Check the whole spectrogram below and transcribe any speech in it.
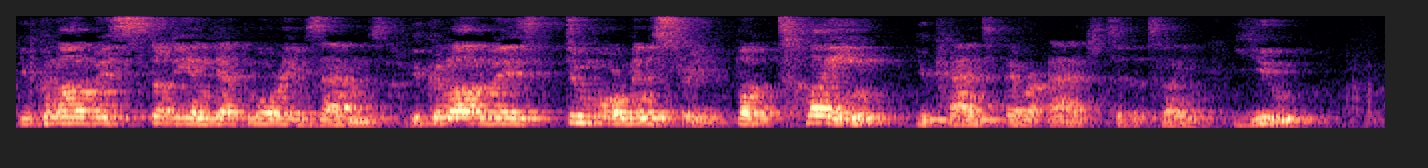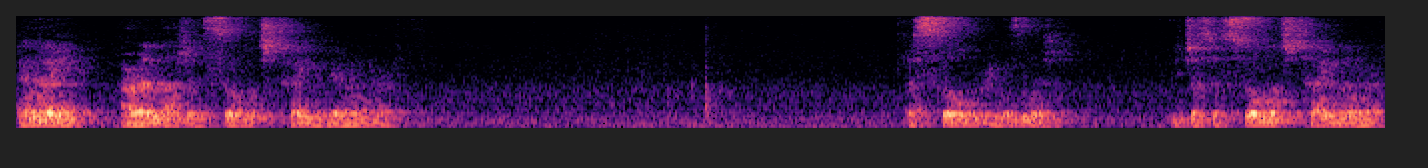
You can always study and get more exams. You can always do more ministry. But time you can't ever add to the time. You and I are allotted so much time here on earth. That's sobering, isn't it? You just have so much time on earth.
